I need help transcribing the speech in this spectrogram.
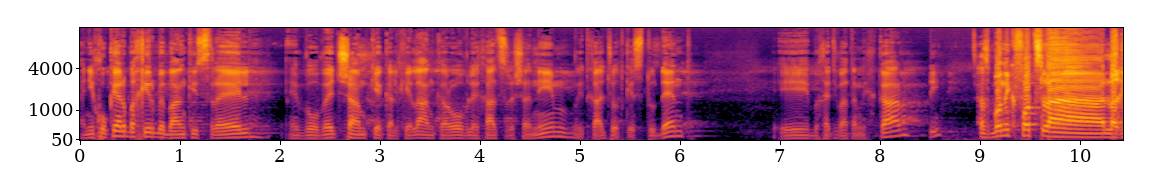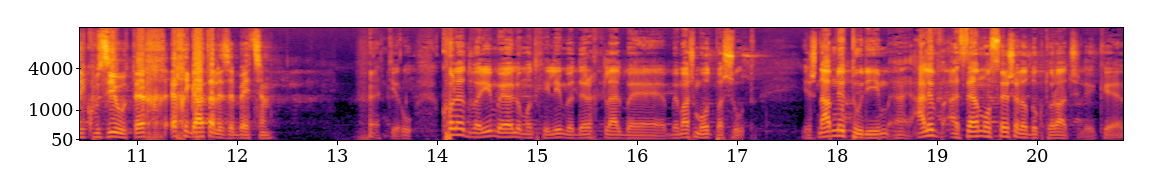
אני חוקר בכיר בבנק ישראל אה, ועובד שם ככלכלן קרוב ל-11 שנים, והתחלתי עוד כסטודנט אה, בחטיבת המחקר. אז בוא נקפוץ ל- לריכוזיות, איך, איך הגעת לזה בעצם? תראו, כל הדברים האלו מתחילים בדרך כלל במשהו מאוד פשוט. ישנם נתונים, א', אז זה הנושא של הדוקטורט שלי, כן?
